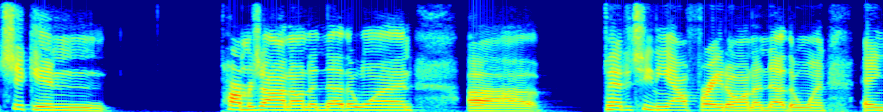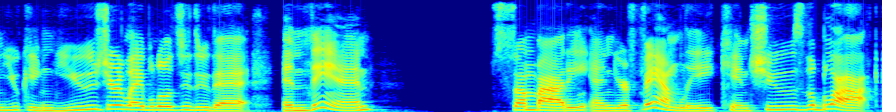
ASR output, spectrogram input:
chicken parmesan on another one, uh, fettuccine alfredo on another one and you can use your label to do that and then somebody and your family can choose the block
